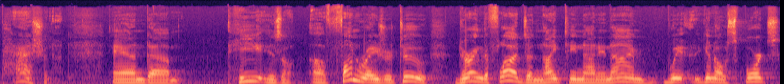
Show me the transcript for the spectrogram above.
passionate. And um, he is a, a fundraiser, too. During the floods in 1999, we, you know, sports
